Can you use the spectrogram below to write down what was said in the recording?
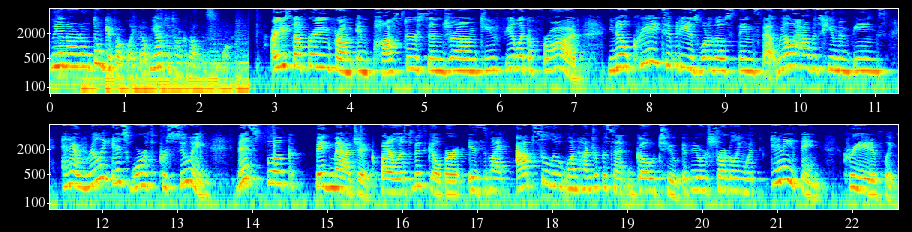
Leonardo, don't give up like that. We have to talk about this some more. Are you suffering from imposter syndrome? Do you feel like a fraud? You know, creativity is one of those things that we all have as human beings, and it really is worth pursuing. This book, Big Magic by Elizabeth Gilbert, is my absolute 100% go-to if you are struggling with anything creatively.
